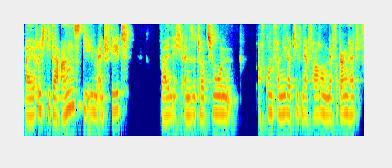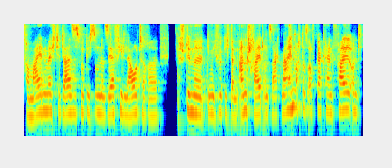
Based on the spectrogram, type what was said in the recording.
bei richtiger Angst, die eben entsteht, weil ich eine Situation aufgrund von negativen Erfahrungen in der Vergangenheit vermeiden möchte, da ist es wirklich so eine sehr viel lautere Stimme, die mich wirklich dann anschreit und sagt, nein, mach das auf gar keinen Fall. Und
